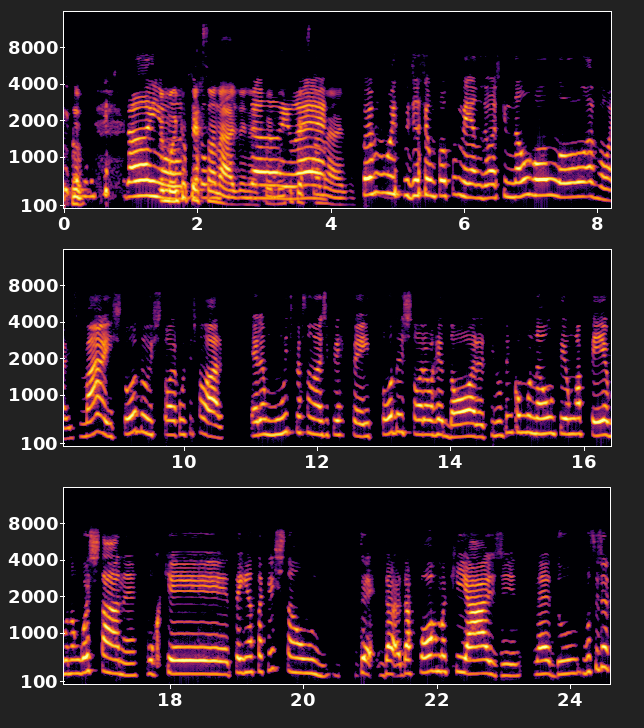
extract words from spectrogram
Ficou muito estranho. Foi muito personagem, né? Foi muito é. personagem. É, foi muito, podia ser um pouco menos. Eu acho que não rolou a voz. Mas toda a história, como vocês falaram, ela é muito personagem perfeito, toda a história ao redor, assim, não tem como não ter um apego, não gostar, né? Porque tem essa questão de, da, da forma que age, né? Do, você já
